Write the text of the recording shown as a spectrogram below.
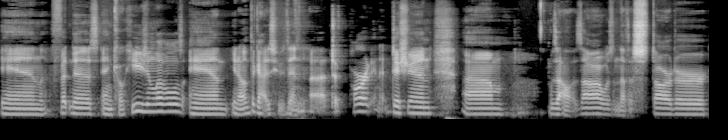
in fitness and cohesion levels, and you know the guys who then uh, took part. In addition. Um, Zalazar was another starter,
